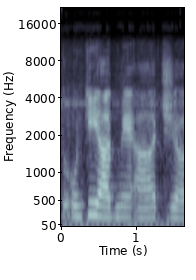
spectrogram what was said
तो उनकी याद में आज अ,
